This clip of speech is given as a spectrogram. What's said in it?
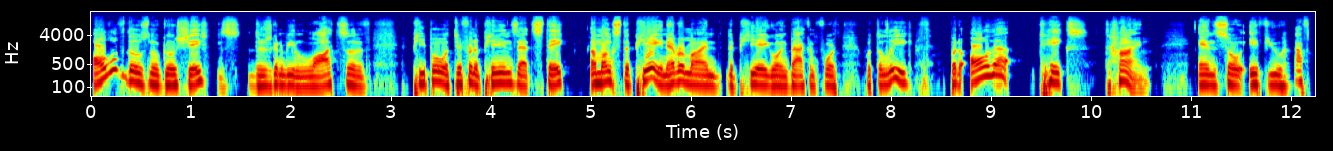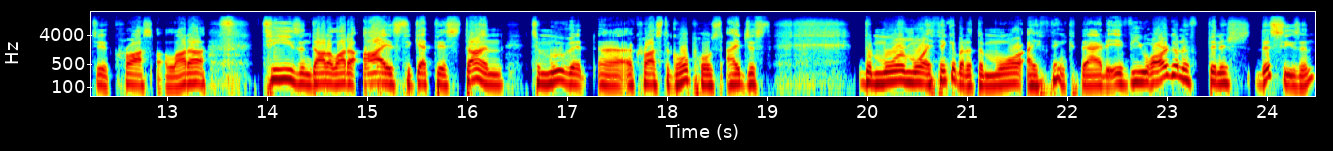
all of those negotiations, there's going to be lots of people with different opinions at stake amongst the PA, never mind the PA going back and forth with the league. But all that takes time. And so if you have to cross a lot of T's and dot a lot of I's to get this done, to move it uh, across the goalpost, I just, the more and more I think about it, the more I think that if you are going to finish this season,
